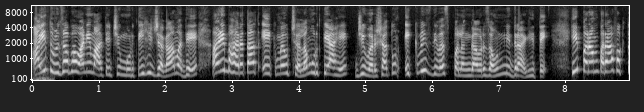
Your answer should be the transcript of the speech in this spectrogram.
आई तुळजाभवानी मातेची मूर्ती ही जगामध्ये आणि भारतात एकमेव चलमूर्ती आहे जी वर्षातून एकवीस दिवस पलंगावर जाऊन निद्रा घेते. ही परंपरा फक्त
